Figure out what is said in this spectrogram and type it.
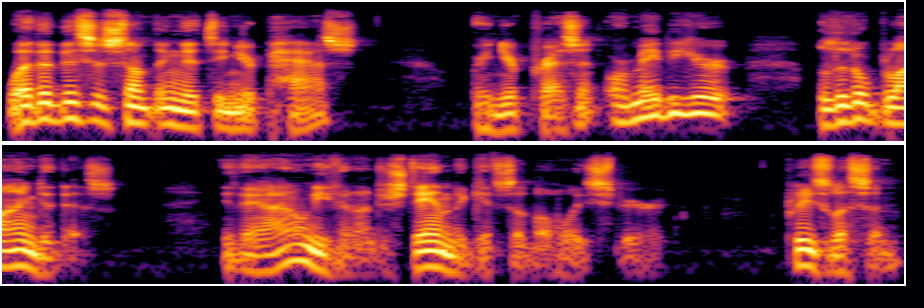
Whether this is something that's in your past or in your present, or maybe you're a little blind to this. You think, I don't even understand the gifts of the Holy Spirit. Please listen.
